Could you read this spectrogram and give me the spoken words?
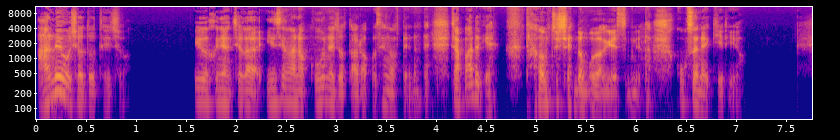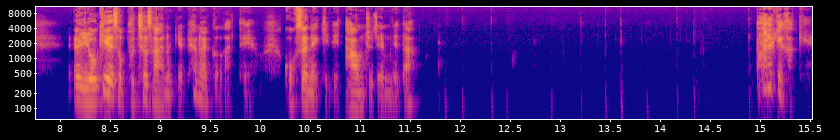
안 외우셔도 되죠. 이거 그냥 제가 인생 하나 구원해줬다라고 생각되는데 자 빠르게 다음 주제 넘어가겠습니다. 곡선의 길이요. 여기에서 붙여서 하는 게 편할 것 같아요. 곡선의 길이 다음 주제입니다. 빠르게 갈게요.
